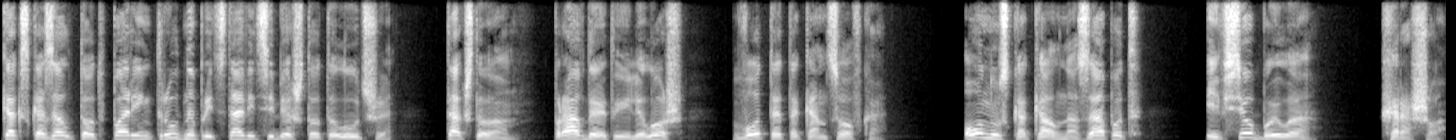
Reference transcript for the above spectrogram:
как сказал тот парень, трудно представить себе что-то лучше. Так что, правда это или ложь, вот эта концовка. Он ускакал на запад, и все было хорошо.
